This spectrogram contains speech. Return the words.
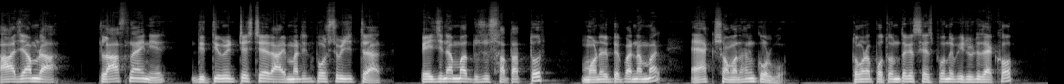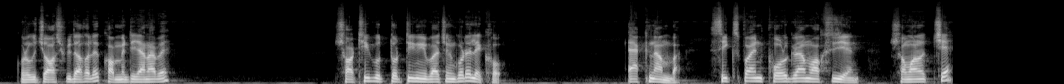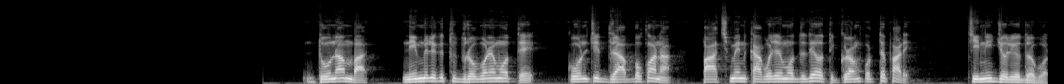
আজ আমরা ক্লাস নাইনের দ্বিতীয় ইউনিট টেস্টের রায়মার্টিন প্রশ্নবিচিত্রার পেজ নাম্বার দুশো সাতাত্তর মডেল পেপার নাম্বার এক সমাধান করব। তোমরা প্রথম থেকে শেষ পর্যন্ত ভিডিওটি দেখো। কোনো কিছু অসুবিধা হলে কমেন্টে জানাবে। সঠিক উত্তরটি নির্বাচন করে লেখো। এক number six point four gram oxygen সমান হচ্ছে দু নাম্বার, নিম্নলিখিত দ্রবণের মধ্যে কোনটি দ্রাব্যকণা পাঁচ মেন কাগজের মধ্যে দিয়ে অতিক্রম করতে পারে চিনি জলীয় দ্রবণ।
